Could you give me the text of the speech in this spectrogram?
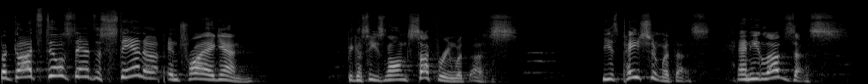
But God still stands to stand up and try again because He's long suffering with us. He is patient with us, and He loves us.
